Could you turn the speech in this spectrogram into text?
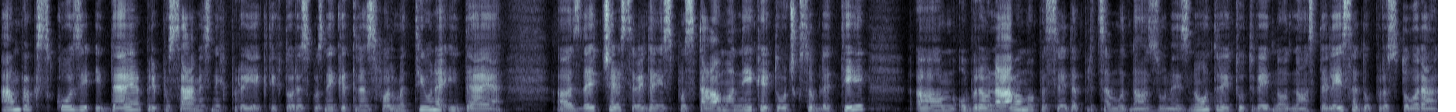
ampak skozi ideje pri posameznih projektih, torej skozi neke transformativne ideje. Uh, zdaj, če seveda izpostavimo nekaj točk, so bile te, Um, obravnavamo pa seveda predvsem odnos zunaj znotraj, tudi vedno odnos telesa do prostora,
